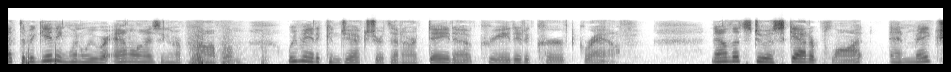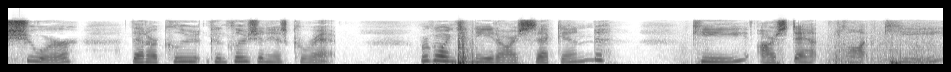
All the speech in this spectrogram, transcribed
At the beginning, when we were analyzing our problem, we made a conjecture that our data created a curved graph. Now let's do a scatter plot and make sure that our conclusion is correct. We're going to need our second key, our stat plot key,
